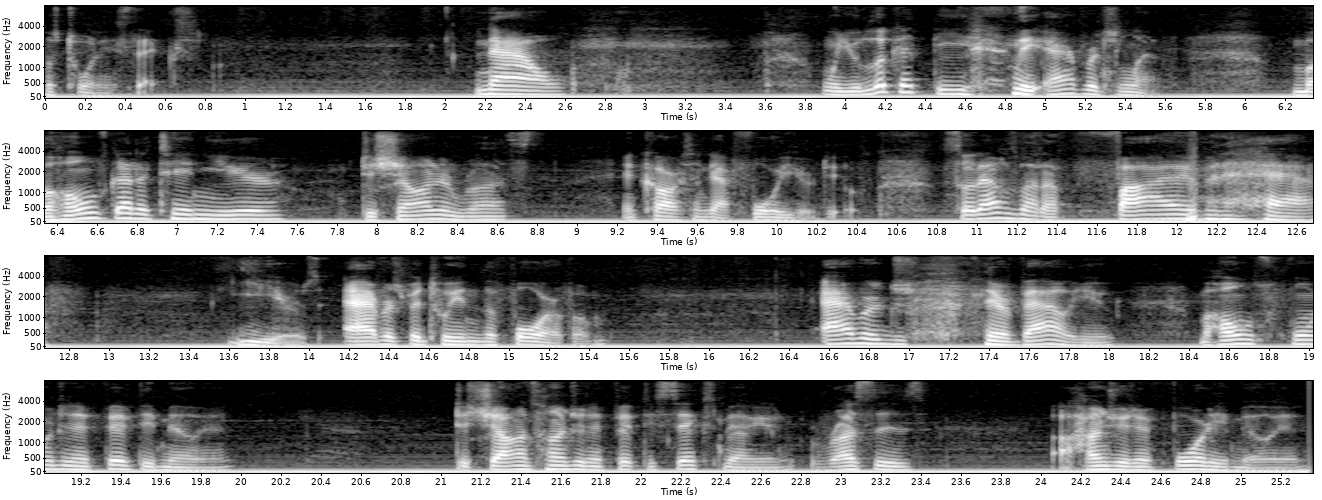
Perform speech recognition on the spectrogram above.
was 26. Now, when you look at the, the average length, Mahomes got a 10 year, Deshaun and Russ and Carson got four year deals. So that was about a five and a half years average between the four of them. Average their value, Mahomes 450 million, Deshaun's 156 million, Russ's 140 million,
